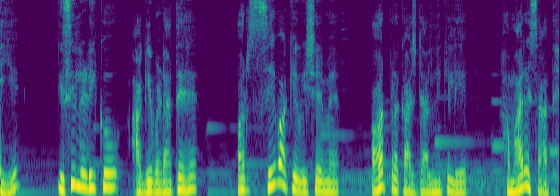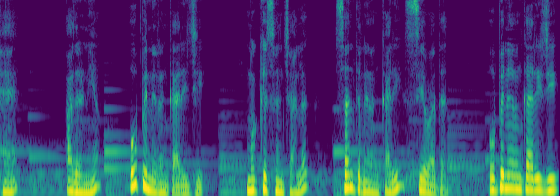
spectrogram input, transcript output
आइए इसी लड़ी को आगे बढ़ाते हैं और सेवा के विषय में और प्रकाश डालने के लिए हमारे साथ हैं आदरणीय ओपी निरंकारी जी मुख्य संचालक संत निरंकारी सेवा दल ओपी निरंकारी जी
